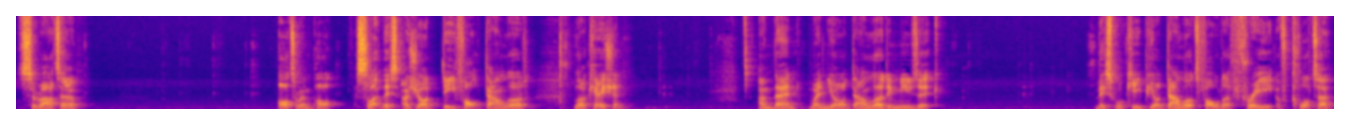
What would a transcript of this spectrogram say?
Serato, auto import. Select this as your default download location. And then when you're downloading music, this will keep your downloads folder free of clutter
